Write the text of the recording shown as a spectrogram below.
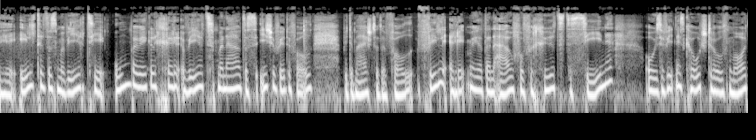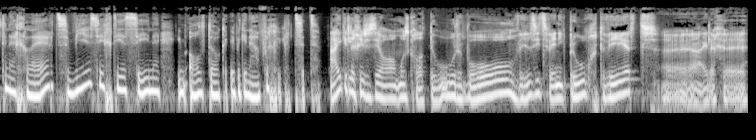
je älter dass man wird, je unbeweglicher wird man auch. Das ist auf jeden Fall bei den meisten der Fall. Viel redet man ja dann auch von verkürzten Sehnen. Unser Fitnesscoach Rolf Martin erklärt, wie sich diese Sehnen im Alltag eben genau verkürzen. Eigentlich ist es ja Muskulatur, wo, weil sie zu wenig gebraucht wird, äh, eigentlich äh,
